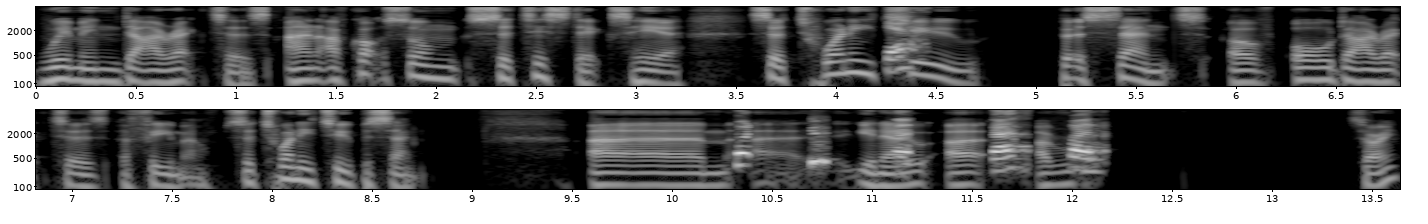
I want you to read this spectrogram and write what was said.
women directors and I've got some statistics here. So 22 percent of all directors are female, so twenty two percent. Um, uh, you know, uh, that's when, sorry.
